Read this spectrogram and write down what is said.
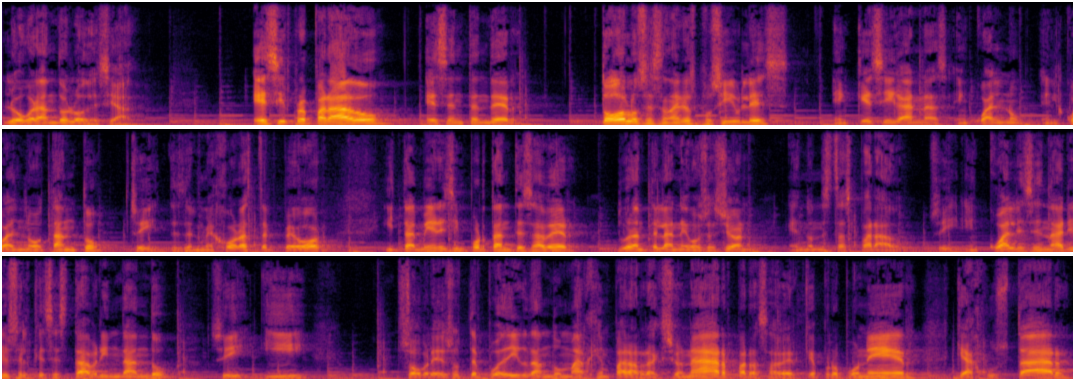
logrando lo deseado. Es ir preparado, es entender todos los escenarios posibles, en qué sí ganas, en cuál no, en cuál no tanto, ¿sí? desde el mejor hasta el peor. Y también es importante saber durante la negociación en dónde estás parado, ¿sí? en cuál escenario es el que se está brindando ¿sí? y sobre eso te puede ir dando margen para reaccionar, para saber qué proponer, qué ajustar,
